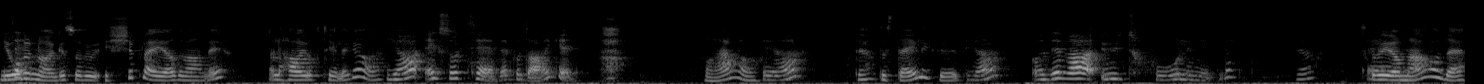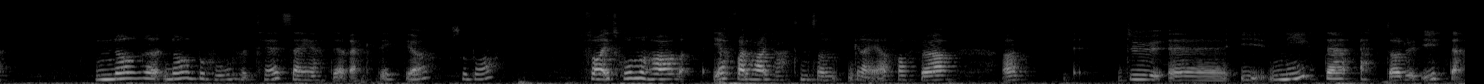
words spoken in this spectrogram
Gjorde du noe som du ikke pleier til vanlig? Eller har gjort tidligere? Ja, jeg så TV på dagen. Wow, Ja, det hørtes deilig ut. ja. Og det var utrolig nydelig. Skal du gjøre mer av det? når, når behovet tilsier at det er riktig, ja. Ja, så bra. For jeg tror vi har Iallfall har jeg hatt en sånn greie fra før at du eh, nyter etter du yter.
